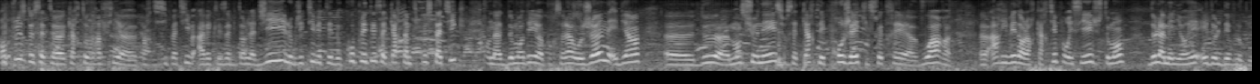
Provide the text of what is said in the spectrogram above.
En plus de cette cartographie participative avec les habitants de la GI, l'objectif était de compléter cette carte un petit peu statique. On a demandé pour cela aux jeunes eh bien, de mentionner sur cette carte les projets qu'ils souhaiteraient voir arriver dans leur quartier pour essayer justement de l'améliorer et de le développer.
